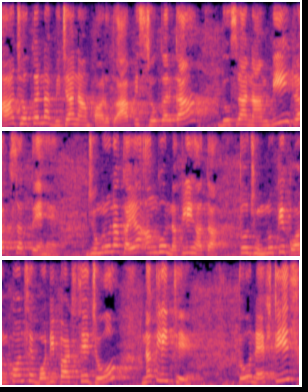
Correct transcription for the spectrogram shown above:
आ झोकर ना बीजा नाम पाड़ो तो आप इस झोकर का दूसरा नाम भी रख सकते हैं झुमरूना कया अंगो नकली હતા તો झुमरू के कौन कौन से बॉडी पार्ट थे जो नकली थे तो नेक्स्ट इज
